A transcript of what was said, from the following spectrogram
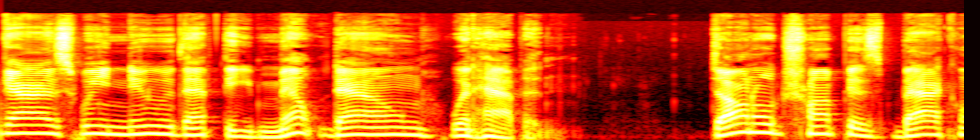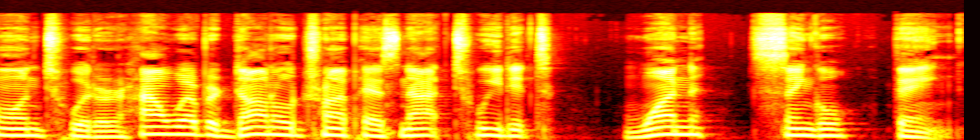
Guys, we knew that the meltdown would happen. Donald Trump is back on Twitter. However, Donald Trump has not tweeted one single thing.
